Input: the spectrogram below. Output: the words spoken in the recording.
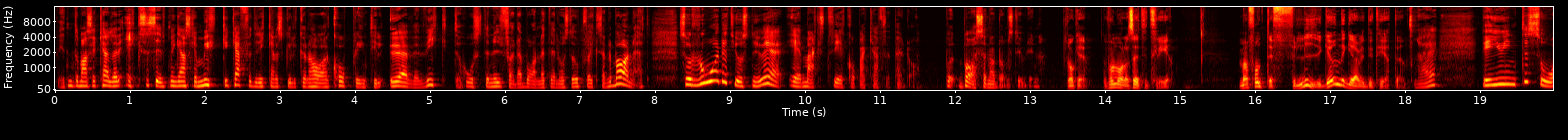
jag vet inte om man ska kalla det excessivt, men ganska mycket kaffedrickande skulle kunna ha en koppling till övervikt hos det nyfödda barnet eller hos det uppväxande barnet. Så rådet just nu är, är max tre koppar kaffe per dag på basen av de studierna. Okej, då får man hålla sig till tre. Man får inte flyga under graviditeten. Nej. Det är ju inte så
